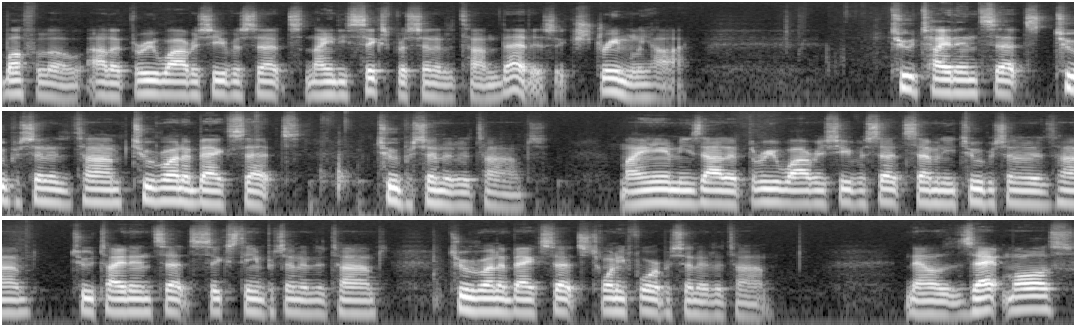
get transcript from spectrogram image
Buffalo, out of three wide receiver sets, 96% of the time. That is extremely high. Two tight end sets, 2% of the time. Two running back sets, 2% of the times. Miami's out of three wide receiver sets, 72% of the time two tight end sets 16% of the times, two running back sets 24% of the time. Now, Zach Moss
